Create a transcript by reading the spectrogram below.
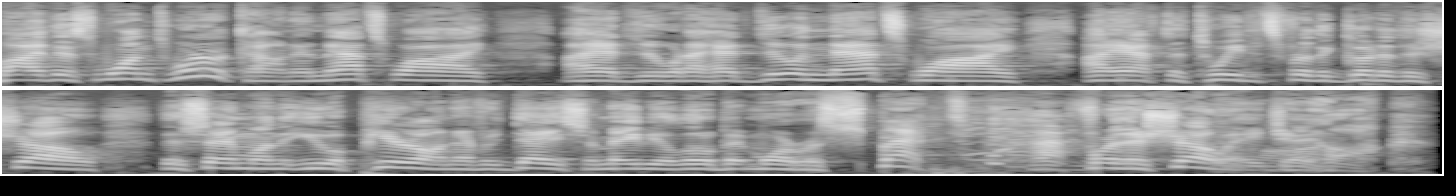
by this one Twitter account. And that's why I had to do what I had to do. And that's why I have to tweet. It's for the good of the show, the same one that you appear on every day. So maybe a little bit more respect for the show, AJ Hawk.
